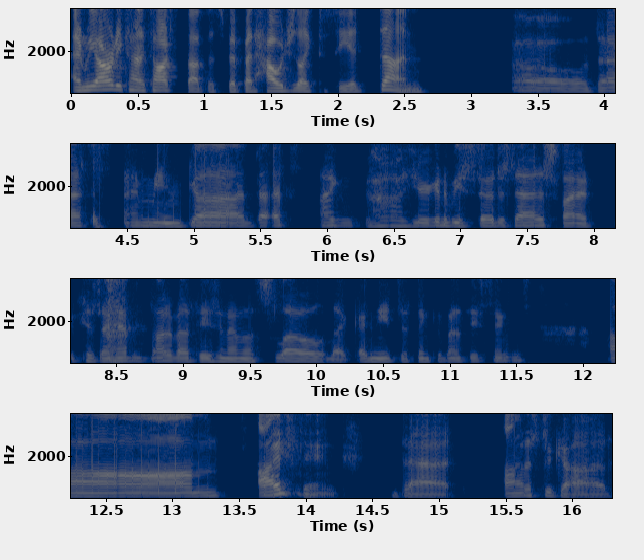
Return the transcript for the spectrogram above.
And we already kind of talked about this bit, but how would you like to see it done? Oh, that's, I mean, God, that's, I, oh, you're going to be so dissatisfied because I haven't thought about these and I'm a slow, like, I need to think about these things. Um, I think that, honest to God,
